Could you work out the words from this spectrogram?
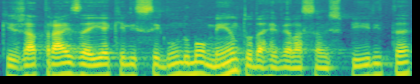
que já traz aí aquele segundo momento da revelação espírita,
